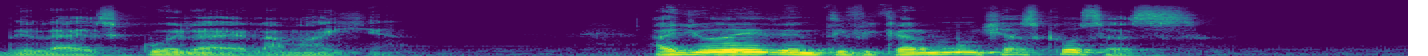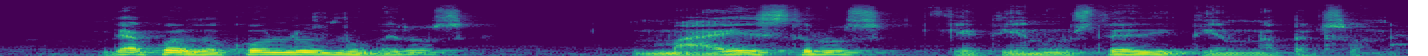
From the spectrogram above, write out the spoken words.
de la escuela de la magia. Ayuda a identificar muchas cosas de acuerdo con los números maestros que tiene usted y tiene una persona.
